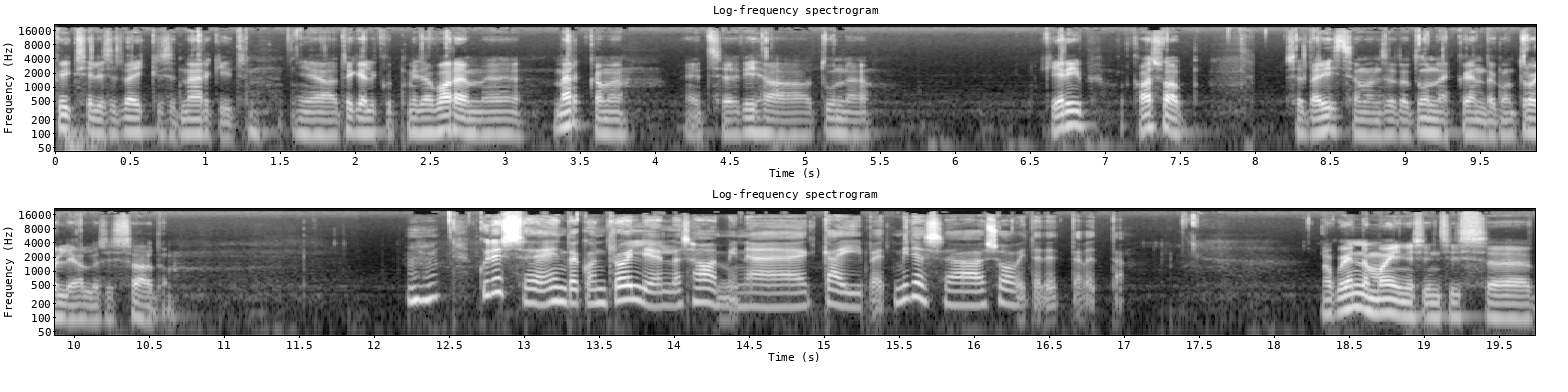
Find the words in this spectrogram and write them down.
kõik sellised väikesed märgid ja tegelikult mida varem me märkame, et see vihatunne kerib, kasvab, seda lihtsam on seda tunnet ka enda kontrolli alla siis saada mm. -hmm. kuidas see enda kontrolli alla saamine käib, et mida sa soovitad ette võtta? nagu enne mainisin, siis äh,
